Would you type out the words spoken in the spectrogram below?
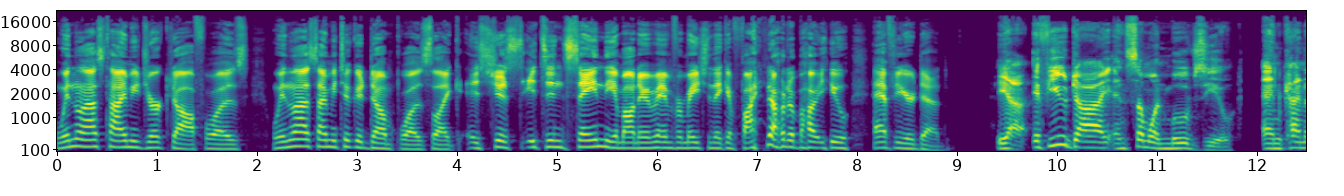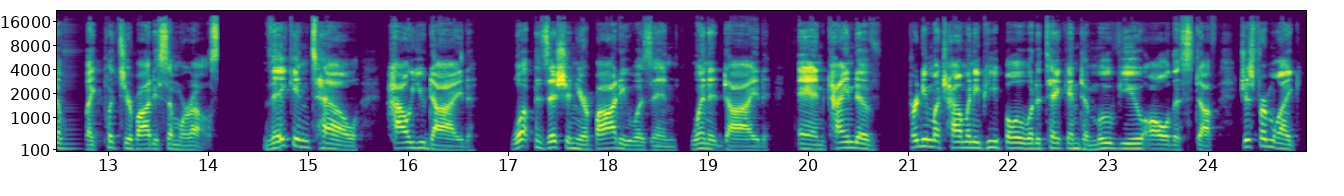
when the last time you jerked off was, when the last time you took a dump was. Like it's just it's insane the amount of information they can find out about you after you're dead. Yeah, if you die and someone moves you and kind of like puts your body somewhere else, they can tell how you died, what position your body was in when it died, and kind of pretty much how many people it would have taken to move you, all this stuff, just from like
